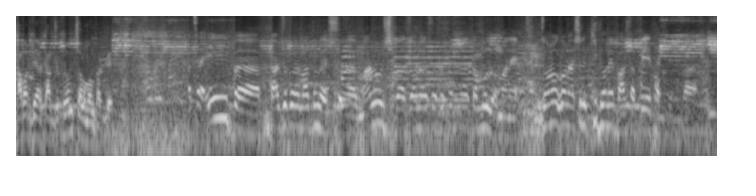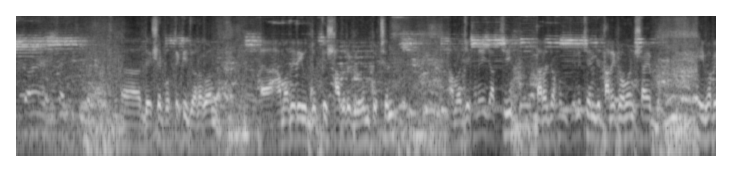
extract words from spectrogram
খাবার দেওয়ার কার্যক্রম চলমান থাকবে। আচ্ছা এই কার্যক্রমের মাধ্যমে মানুষ বা জনসচেতনতামূলক মানে জনগণ আসলে কি ধরনের বার্তা পেয়ে থাকবেন দেশের প্রত্যেকটি জনগণ আমাদের এই উদ্যোগকে সাদরে গ্রহণ করছেন। আমরা যেখানেই যাচ্ছি, তারা যখন জেনেছেন যে তারেক রহমান সাহেব এইভাবে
